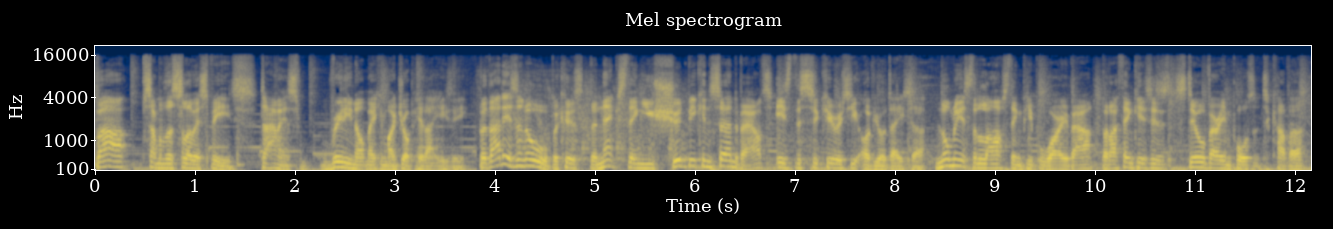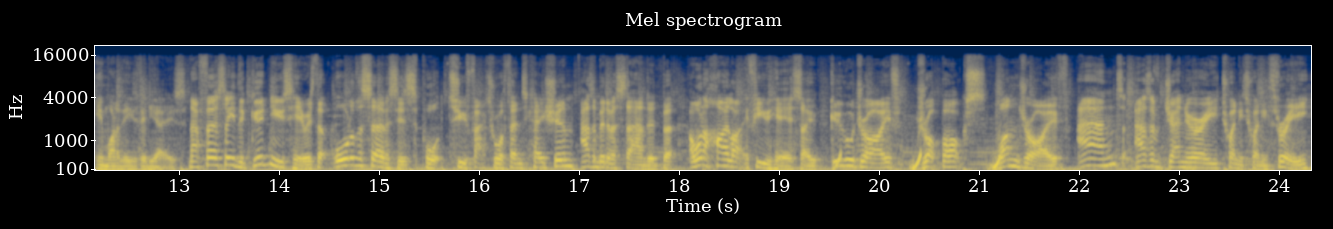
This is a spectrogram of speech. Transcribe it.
but some of the slowest speeds. Damn, it's really not making my job here that easy. But that isn't all, because the next thing you should be concerned about is the security of your data. Normally it's the last thing people worry about, but I think it is still very important to cover in one of these videos. Now, firstly, the good news here is that all of the services support two-factor authentication as a bit of a standard, but I want to highlight a few here. So Google Drive, Dropbox, OneDrive, and as of January 2023,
